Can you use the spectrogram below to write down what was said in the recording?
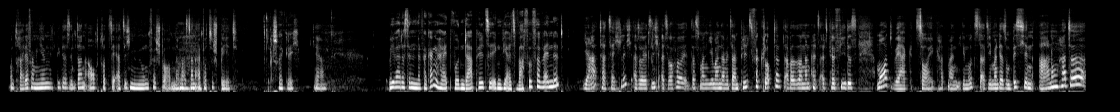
Und drei der Familienmitglieder sind dann auch trotz der ärztlichen Bemühungen verstorben. Da war es dann einfach zu spät. Schrecklich. Ja. Wie war das denn in der Vergangenheit? Wurden da Pilze irgendwie als Waffe verwendet? Ja, tatsächlich. Also jetzt nicht als Waffe, dass man jemanden da mit seinem Pilz verkloppt hat, aber sondern als, als perfides Mordwerkzeug hat man die genutzt. Also jemand, der so ein bisschen Ahnung hatte,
